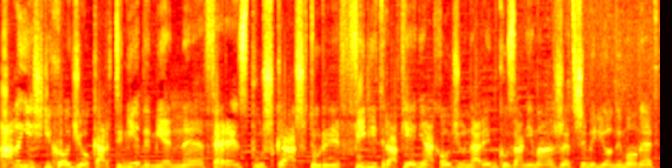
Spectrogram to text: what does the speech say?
ale jeśli chodzi o karty niewymienne, Ferenc Puszkarz, który w chwili trafienia chodził na rynku za niemalże 3 miliony monet,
